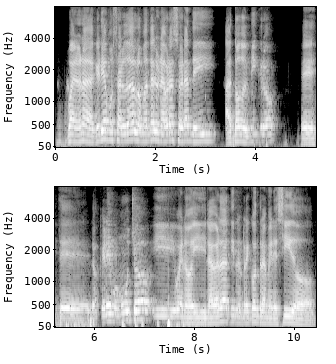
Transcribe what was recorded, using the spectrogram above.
Bueno, nada, queríamos saludarlo, mandarle un abrazo grande ahí a todo el micro. Este, los queremos mucho y bueno, y la verdad tienen recontra merecido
